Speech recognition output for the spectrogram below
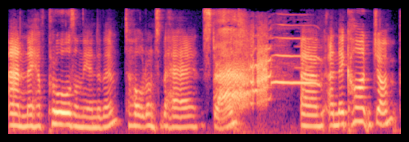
and they have claws on the end of them to hold onto the hair strand. Um, and they can't jump.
